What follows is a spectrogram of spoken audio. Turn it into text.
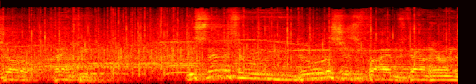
Show. Thank you. You send me some delicious vibes down here in the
